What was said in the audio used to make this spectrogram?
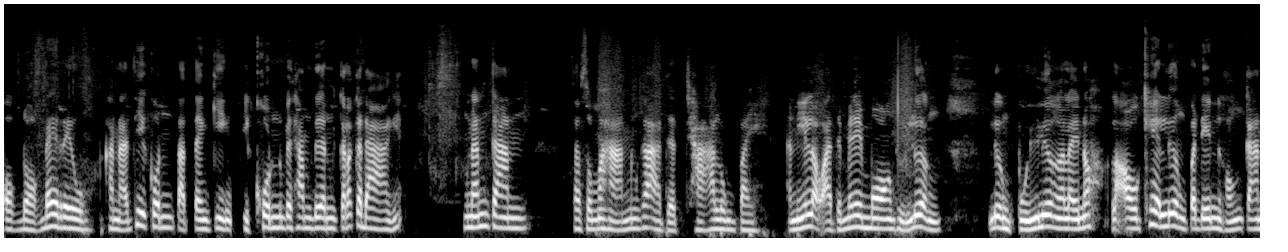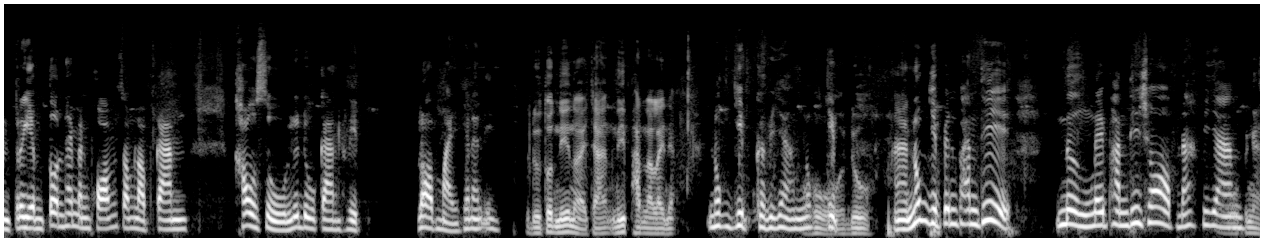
ออกดอกได้เร็ว ขณะที่คนตัดแต่งกิ่งอีกคนไปทำเดือนกรกฎาอย่างเงี้ยนั้นการสะสมอาหารมันก็อาจจะช้าลงไป อันนี้เราอาจจะไม่ได้มองถึงเรื่องเรื่องปุ๋ยเรื่องอะไรเนาะเราเอาแค่เรื่องประเด็นของการเตรียมต้นให้มันพร้อมสำหรับการเข้าสู่ฤดูการผลิต รอบใหม่แค่นั้นเองดูต้นนี้หน่อยอาจารย์นี่พันธุ์อะไรเนี่ย นกหยิบค่ะพี่ยามนโอ้กโหหยิบดูอ่านกหยิบเป็นพันธุ์ที่หนึ่งในพันธุ์ที่ชอบนะพี่ยามเป็นไง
